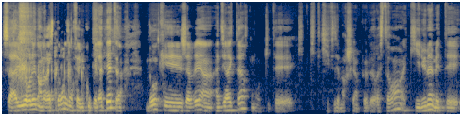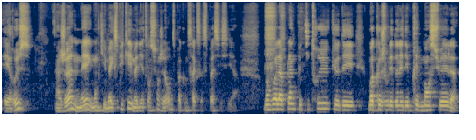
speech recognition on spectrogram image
ça a hurlé dans le restaurant, ils ont fait me couper la tête. Hein. Donc, j'avais un, un, directeur qui était qui, qui faisait marcher un peu le restaurant, qui lui-même était est russe, un jeune, mais bon, qui m'a expliqué, il m'a dit attention Jérôme, c'est pas comme ça que ça se passe ici. Hein. Donc voilà, plein de petits trucs, des, moi que je voulais donner des primes mensuelles,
